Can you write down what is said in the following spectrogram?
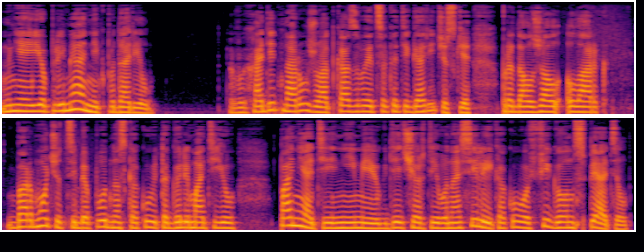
Мне ее племянник подарил». «Выходить наружу отказывается категорически», — продолжал Ларк. «Бормочет себе под нос какую-то галиматью. Понятия не имею, где черти его носили и какого фига он спятил.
